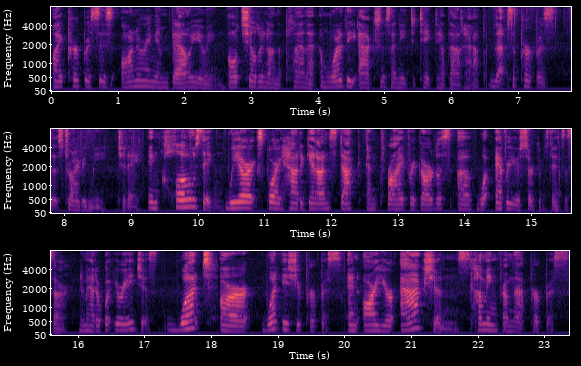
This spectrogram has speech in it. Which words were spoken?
my purpose is honoring and valuing all children on the planet. And what are the actions i need to take to have that happen? That's a purpose that's driving me today. In closing, we are exploring how to get unstuck and thrive regardless of whatever your circumstances are, no matter what your age is. What are what is your purpose? And are your actions coming from that purpose?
